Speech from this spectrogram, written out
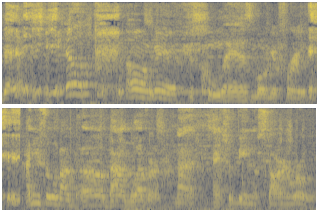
day. Yo. Oh man. this cool ass Morgan Freeman. How do you feel about uh, Donald Glover not actually being a star starring role?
